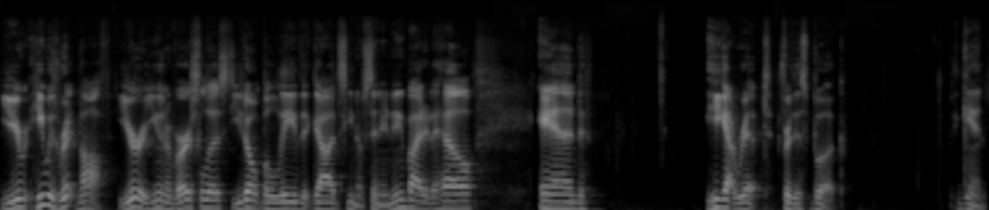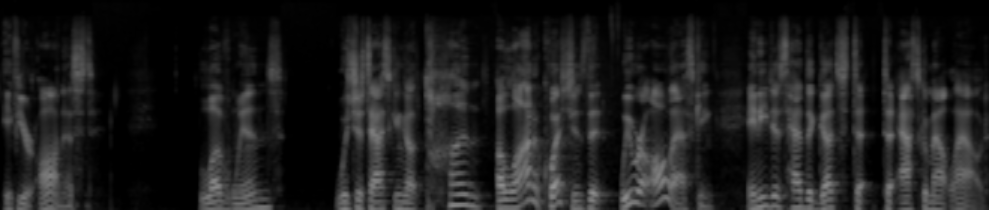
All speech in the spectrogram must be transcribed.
you he was written off. You're a universalist. You don't believe that God's you know sending anybody to hell. And he got ripped for this book. Again, if you're honest, Love Wins was just asking a ton, a lot of questions that we were all asking. And he just had the guts to, to ask them out loud.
